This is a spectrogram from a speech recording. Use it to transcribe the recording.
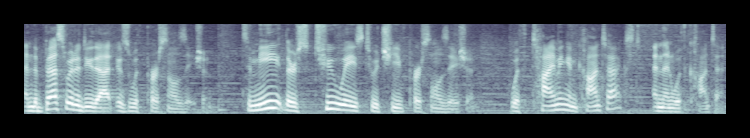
And the best way to do that is with personalization. To me, there's two ways to achieve personalization with timing and context, and then with content.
